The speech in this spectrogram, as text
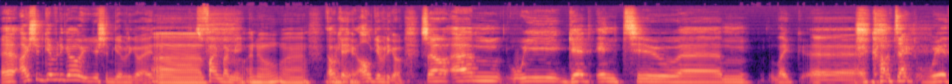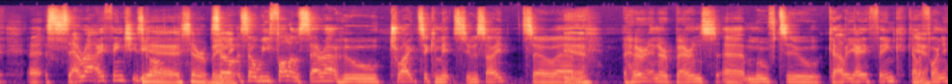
uh, I should give it a go, or you should give it a go. Uh, it's fine by me. I know. Uh, I Okay. I'll give it a go. So um, we get into um, like uh, contact with uh, Sarah. I think she's called. Yeah, Sarah Bailey. So so we follow Sarah who tried to commit suicide. So um, Yeah. Her and her parents uh, moved to Cali, I think, California.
